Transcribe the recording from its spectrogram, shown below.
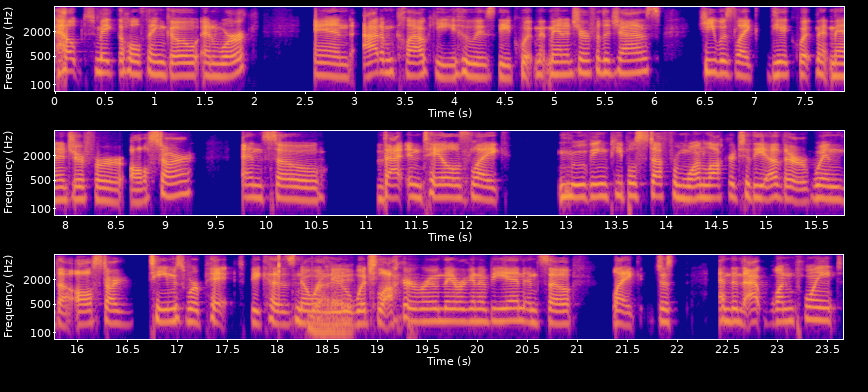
helped make the whole thing go and work. And Adam Klauke, who is the equipment manager for the Jazz, he was like the equipment manager for All Star. And so that entails like moving people's stuff from one locker to the other when the All Star teams were picked because no one knew which locker room they were going to be in. And so, like, just, and then at one point,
